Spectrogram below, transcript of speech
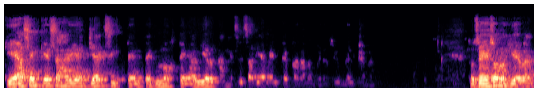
que hacen que esas áreas ya existentes no estén abiertas necesariamente para la operación del canal. Entonces eso nos lleva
